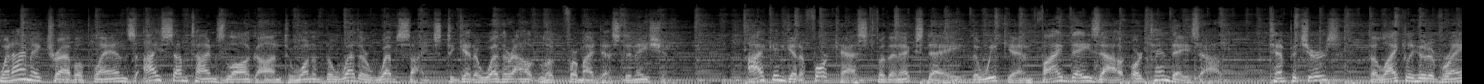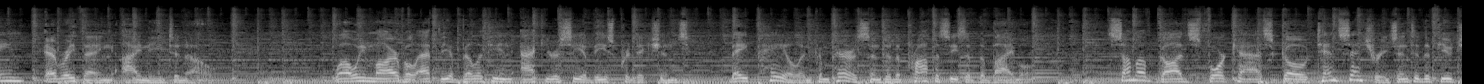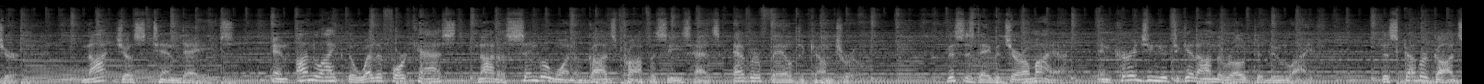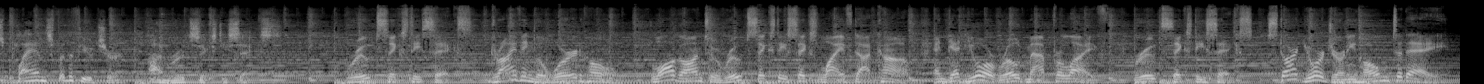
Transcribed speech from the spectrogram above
When I make travel plans, I sometimes log on to one of the weather websites to get a weather outlook for my destination. I can get a forecast for the next day, the weekend, five days out, or 10 days out. Temperatures, the likelihood of rain, everything I need to know. While we marvel at the ability and accuracy of these predictions, they pale in comparison to the prophecies of the Bible. Some of God's forecasts go 10 centuries into the future, not just 10 days. And unlike the weather forecast, not a single one of God's prophecies has ever failed to come true. This is David Jeremiah, encouraging you to get on the road to new life. Discover God's plans for the future on Route 66. Route 66, driving the word home. Log on to Route66Life.com and get your roadmap for life. Route 66. Start your journey home today.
